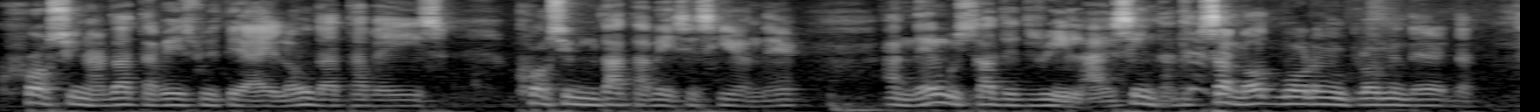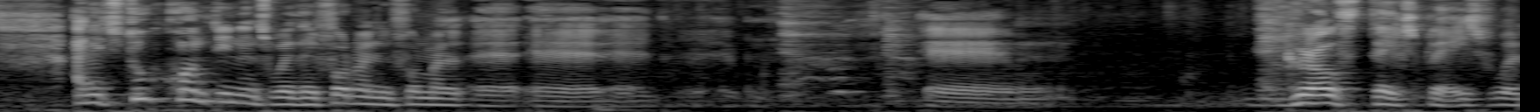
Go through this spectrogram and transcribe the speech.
crossing our database with the ILO database, crossing databases here and there. And then we started realizing that there's a lot more unemployment there. And it's two continents where the formal and informal uh, uh, uh, um, growth takes place, where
